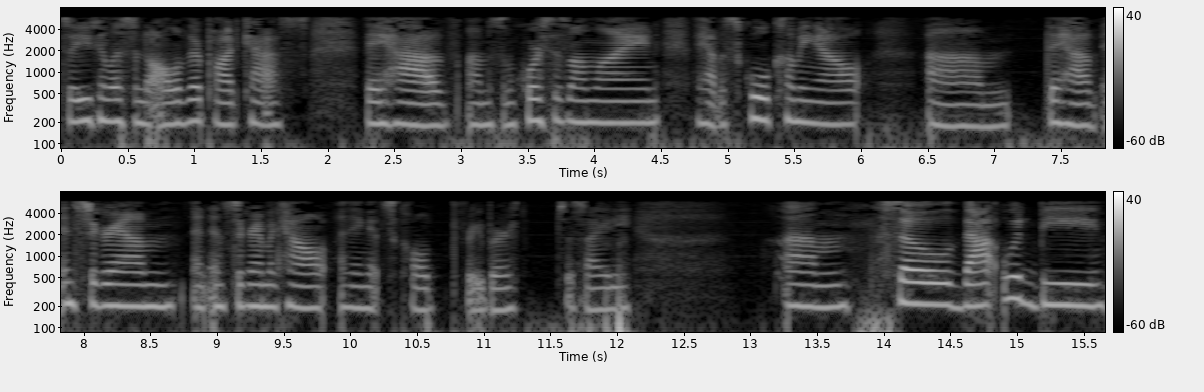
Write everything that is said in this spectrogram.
So you can listen to all of their podcasts. They have um, some courses online. They have a school coming out. Um, they have Instagram, an Instagram account. I think it's called Free Birth Society. Um, so that would be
